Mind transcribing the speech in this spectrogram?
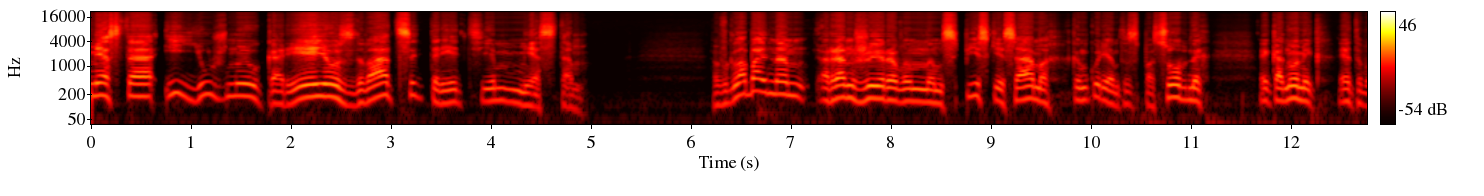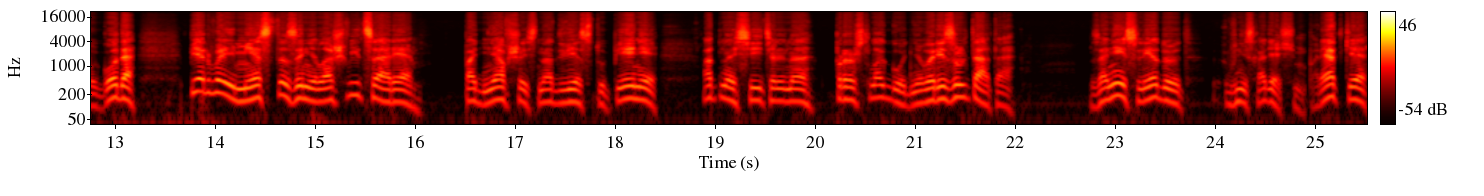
место. И Южную Корею с 23 местом. В глобальном ранжированном списке самых конкурентоспособных экономик этого года первое место заняла Швейцария, поднявшись на две ступени относительно прошлогоднего результата. За ней следуют в нисходящем порядке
